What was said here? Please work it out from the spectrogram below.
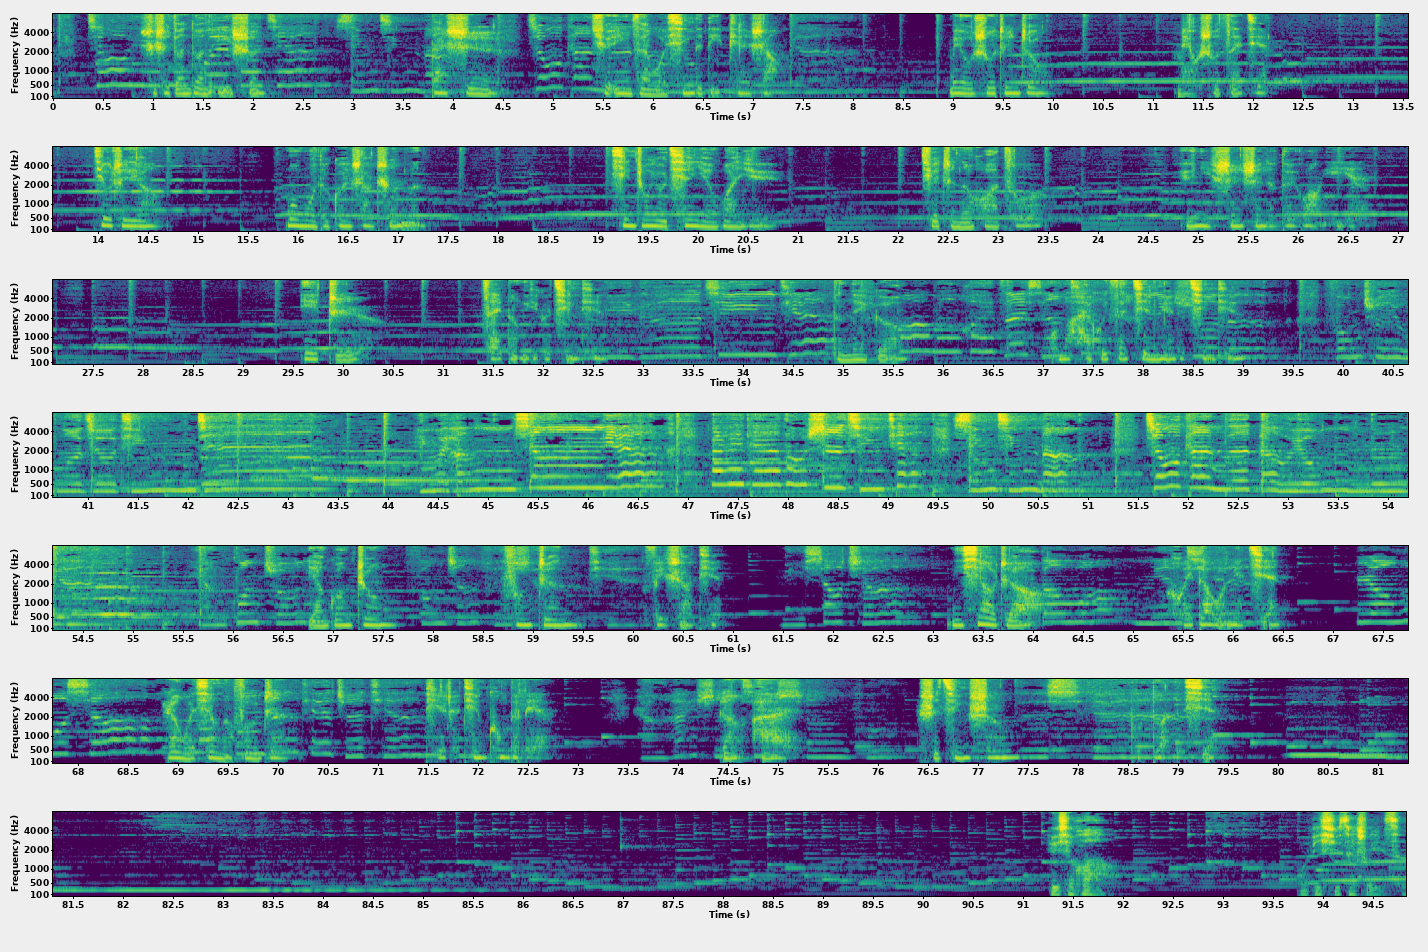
只是短短的一瞬，但是却印在我心的底片上。没有说珍重，没有说再见，就这样默默地关上车门，心中有千言万语，却只能化作与你深深的对望一眼。一直在等一个晴天，等那个我们还会再见面的晴天。风吹我就听见，因为很想念，每天都是晴天，心情那就看得到永光中，风筝，飞上天，你笑着回到我面前，让我像让我像那风筝贴着天，空的脸，让爱是让爱是今生。不断的线。有些话，我必须再说一次，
